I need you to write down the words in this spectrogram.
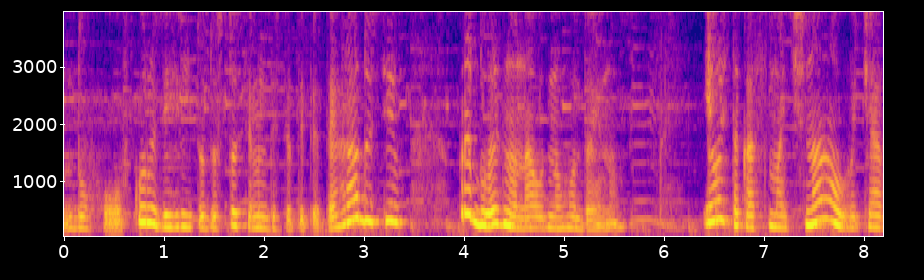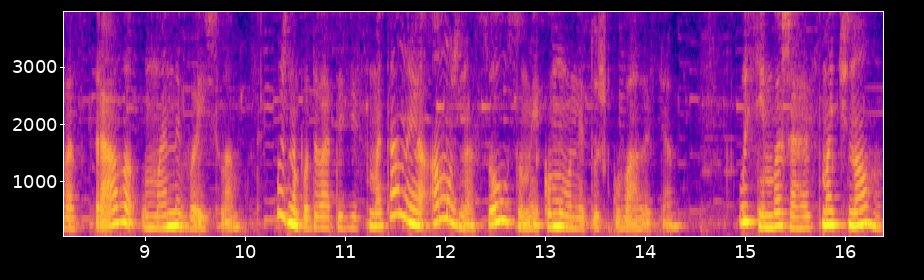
духовку, розігріту до 175 градусів приблизно на 1 годину. І ось така смачна овочева страва у мене вийшла. Можна подавати зі сметаною, а можна соусом, якому вони тушкувалися. Усім бажаю смачного!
